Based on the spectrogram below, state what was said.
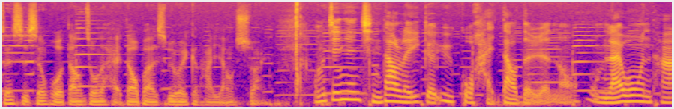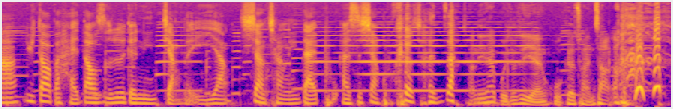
真实生活当中的海盗不然是不是会跟他一样帅？我们今天请到了一个遇过海盗的人哦，我们来问问他，遇到的海盗是不是跟你讲的一样，像强尼戴普，还是像胡克船长？强尼戴普就是演胡克船长。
